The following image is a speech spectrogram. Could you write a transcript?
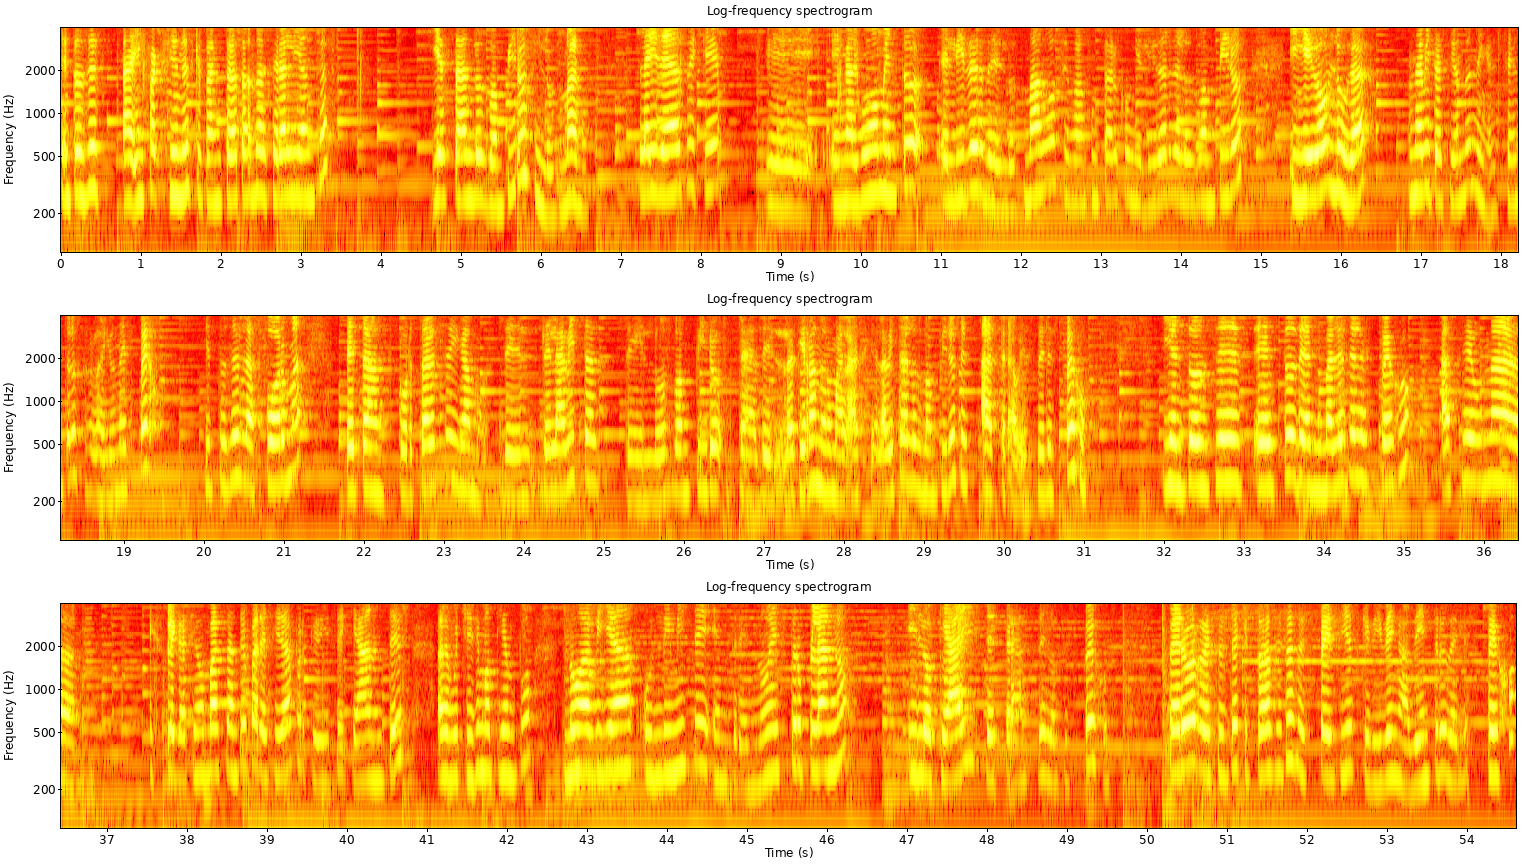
entonces hay facciones que están tratando de hacer alianzas y están los vampiros y los magos. La idea es de que eh, en algún momento el líder de los magos se va a juntar con el líder de los vampiros y llega a un lugar, una habitación donde en el centro solo hay un espejo. Y entonces la forma de transportarse, digamos, del, del hábitat de los vampiros, o sea, de la tierra normal hacia la vida de los vampiros es a través del espejo. Y entonces esto de animales del espejo hace una explicación bastante parecida porque dice que antes, hace muchísimo tiempo, no había un límite entre nuestro plano y lo que hay detrás de los espejos. Pero resulta que todas esas especies que viven adentro del espejo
